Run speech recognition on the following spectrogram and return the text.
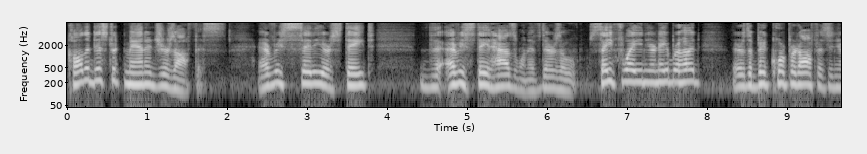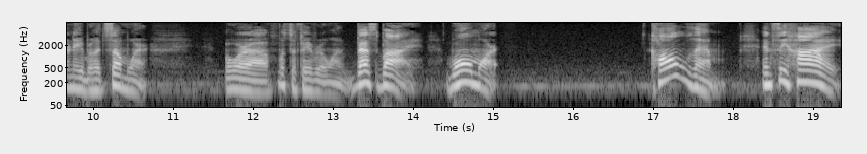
Call the district manager's office. Every city or state the, every state has one. If there's a Safeway in your neighborhood, there's a big corporate office in your neighborhood somewhere. Or uh, what's the favorite one? Best Buy, Walmart. Call them and say, Hi,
